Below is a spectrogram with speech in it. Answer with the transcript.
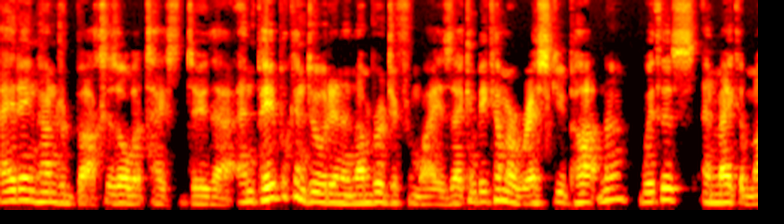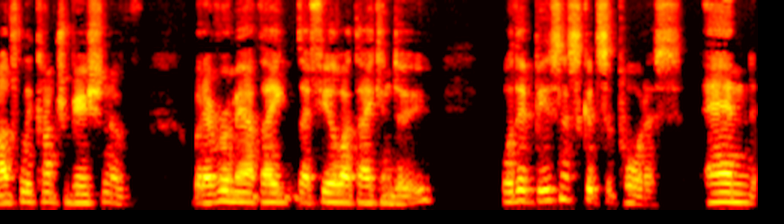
1800 bucks is all it takes to do that. And people can do it in a number of different ways. They can become a rescue partner with us and make a monthly contribution of whatever amount they, they feel like they can do, or their business could support us. And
